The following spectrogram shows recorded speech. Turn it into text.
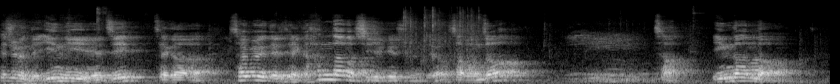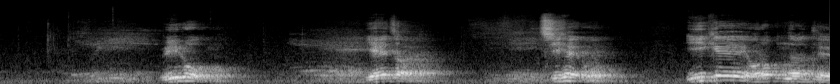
해주면 돼요. 이니예지 제가 설명해 드릴 테니까 한 단어씩 얘기해 주면 돼요. 자, 먼저. 자, 인간다움. 위로. 예절. 지혜로. 이게 여러분들한테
